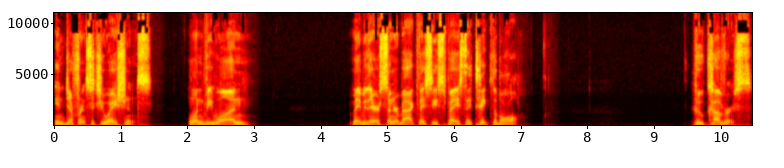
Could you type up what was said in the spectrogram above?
in different situations. 1v1, maybe they're a center back, they see space, they take the ball who covers.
